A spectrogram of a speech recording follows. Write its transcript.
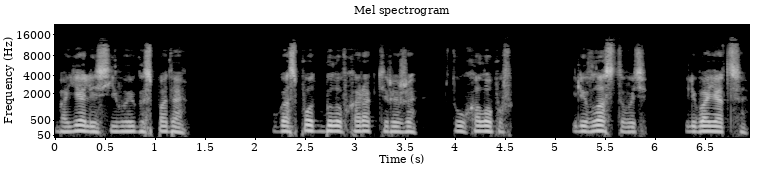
Боялись его и господа. У господ было в характере же, что у холопов, или властвовать, или бояться.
